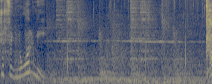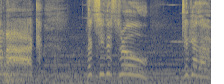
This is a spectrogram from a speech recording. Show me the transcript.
Just ignored me. Come back! Let's see this through! Together!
